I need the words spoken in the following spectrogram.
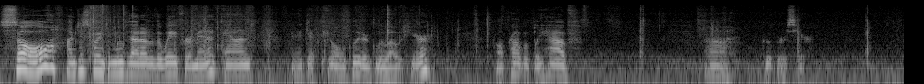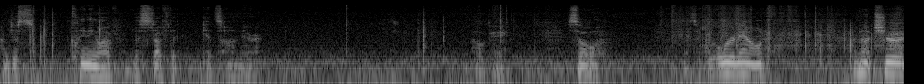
So, I'm just going to move that out of the way for a minute and I'm going to get the old glitter glue out here. I'll probably have uh, goobers here. I'm just cleaning off the stuff that gets on there. Okay, so that's a roller down. I'm not sure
